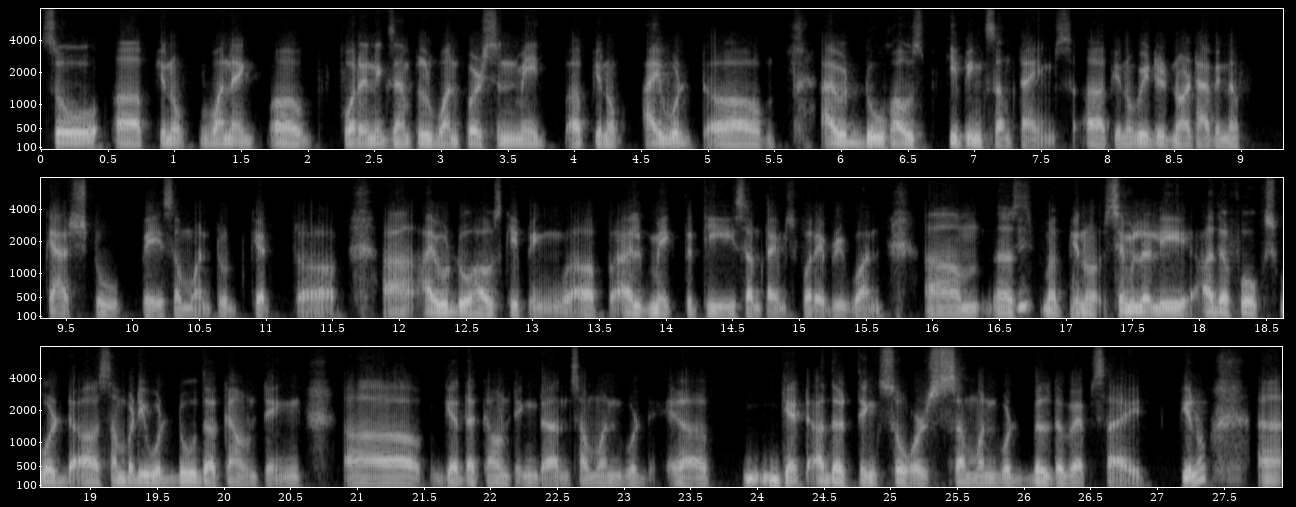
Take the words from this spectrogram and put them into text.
So uh, you know one uh, for an example one person may uh, you know i would uh, i would do housekeeping sometimes. You know we did not have enough cash to pay someone to get. Uh, uh, I would do housekeeping. Uh, I'll make the tea sometimes for everyone. Um, uh, you know, similarly, other folks would. Uh, somebody would do the accounting, uh, get the accounting done. Someone would get other things sourced. Someone would build a website you know uh,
